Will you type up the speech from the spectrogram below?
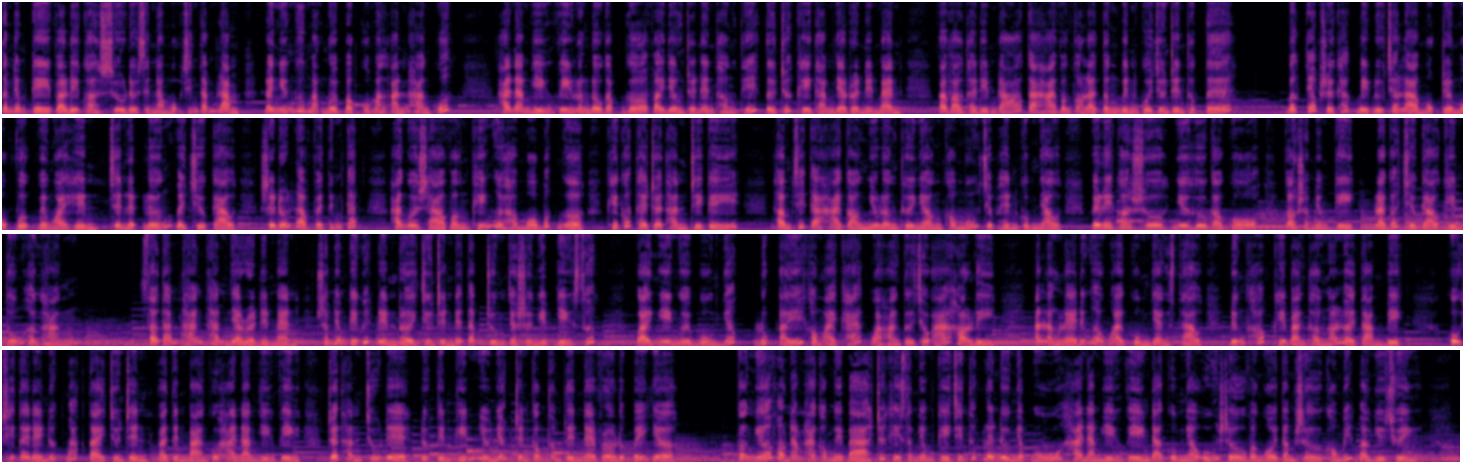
Song Joong Ki và Lee Kwang Soo đều sinh năm 1985, là những gương mặt nổi bật của màn ảnh Hàn Quốc. Hai nam diễn viên lần đầu gặp gỡ và dần trở nên thân thiết từ trước khi tham gia Running Man. Và vào thời điểm đó, cả hai vẫn còn là tân binh của chương trình thực tế. Bất chấp sự khác biệt được cho là một trời một vực về ngoại hình, trên lệch lớn về chiều cao, sự đối lập về tính cách, hai ngôi sao vẫn khiến người hâm mộ bất ngờ khi có thể trở thành tri kỷ. Thậm chí cả hai còn nhiều lần thừa nhận không muốn chụp hình cùng nhau vì Lee Kwang Soo như hưu cao cổ, còn Song Joong Ki lại có chiều cao khiêm tốn hơn hẳn. Sau 8 tháng tham gia Running Man, Song Joong Ki quyết định rời chương trình để tập trung cho sự nghiệp diễn xuất. Quả nhiên người buồn nhất lúc ấy không ai khác ngoài hoàng tử châu Á họ Ly. Anh lặng lẽ đứng ở ngoài cùng dàn sao, đứng khóc khi bạn thân nói lời tạm biệt. Cuộc chia tay đầy nước mắt tại chương trình và tình bạn của hai nam diễn viên trở thành chủ đề được tìm kiếm nhiều nhất trên cổng thông tin Never lúc bấy giờ. Còn nhớ vào năm 2013, trước khi Song Joong Ki chính thức lên đường nhập ngũ, hai nam diễn viên đã cùng nhau uống rượu và ngồi tâm sự không biết bao nhiêu chuyện.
